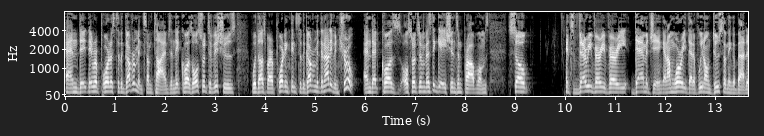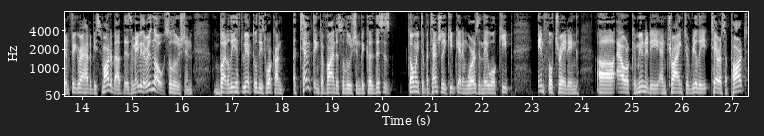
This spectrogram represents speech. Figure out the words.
and they, they report us to the government sometimes, and they cause all sorts of issues with us by reporting things to the government. They're not even true, and that cause all sorts of investigations and problems. So it's very, very, very damaging, and I'm worried that if we don't do something about it and figure out how to be smart about this, and maybe there is no solution, but have to, we have to at least work on attempting to find a solution because this is going to potentially keep getting worse, and they will keep infiltrating uh, our community and trying to really tear us apart.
